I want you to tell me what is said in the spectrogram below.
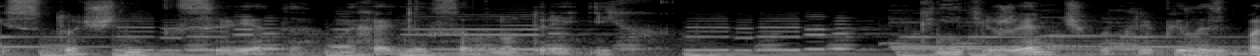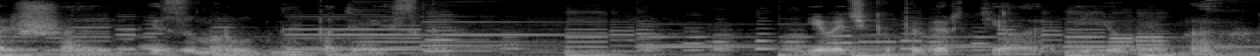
источник света находился внутри их. К нити жемчуга крепилась большая изумрудная подвеска. Девочка повертела ее в руках,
